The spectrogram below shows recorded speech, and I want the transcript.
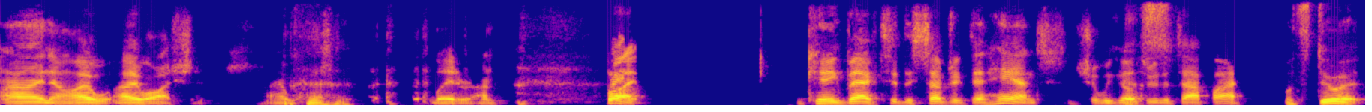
I know. I, I watched it. I watched it later on. But getting back to the subject at hand, should we go through the top five? let's do it.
